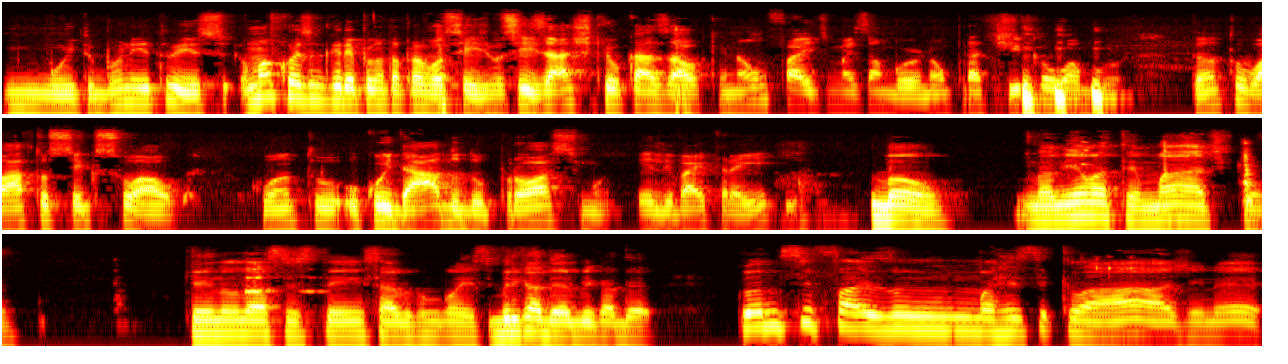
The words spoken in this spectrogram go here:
muito bonito isso. Uma coisa que eu queria perguntar pra vocês: vocês acham que o casal que não faz mais amor, não pratica o amor, tanto o ato sexual quanto o cuidado do próximo, ele vai trair? Bom, na minha matemática, quem não dá assistência sabe concorrência. Brincadeira, brincadeira. Quando se faz uma reciclagem, né?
